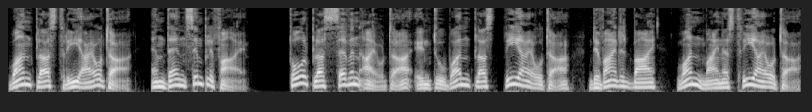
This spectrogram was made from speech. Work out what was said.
1 plus 3 iota, and then simplify. 4 plus 7 iota into 1 plus 3 iota divided by 1 minus 3 iota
